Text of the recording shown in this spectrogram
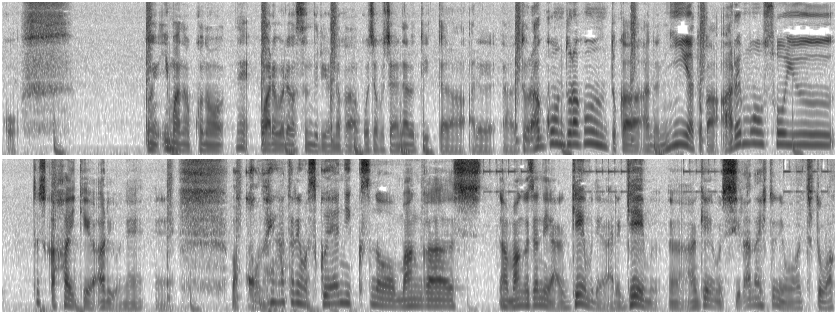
こう今のこのね我々が住んでる世の中がごちゃごちゃになるって言ったらあれドラゴンドラゴンとかあのニーヤとかあれもそういう確か背景あるよね、えーまあ、この辺あたりもスクエアエニックスの漫画あ漫画じゃねえやゲームであれゲーム、うん、あゲーム知らない人にはちょっとわ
